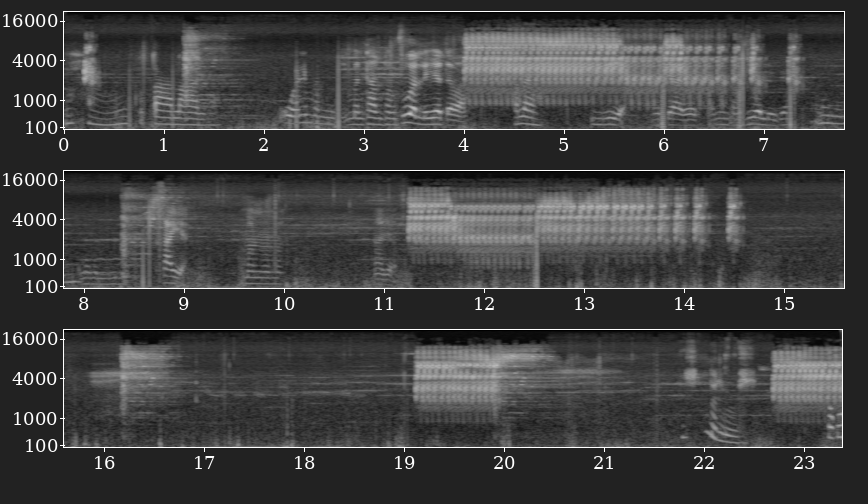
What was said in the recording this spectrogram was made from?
อือหือก็ตาลายเลยนะอ้วนนี่มันมันทำทั้งส่วนเลยใช่แต่ว่าอะไร อินเดียมันจะแบบมันทั้งส่วนเลยจ้ะไม่รู้แล้วมันมีไข่อะ มันมันมันน่าจะไม่รู้ถ้ากู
